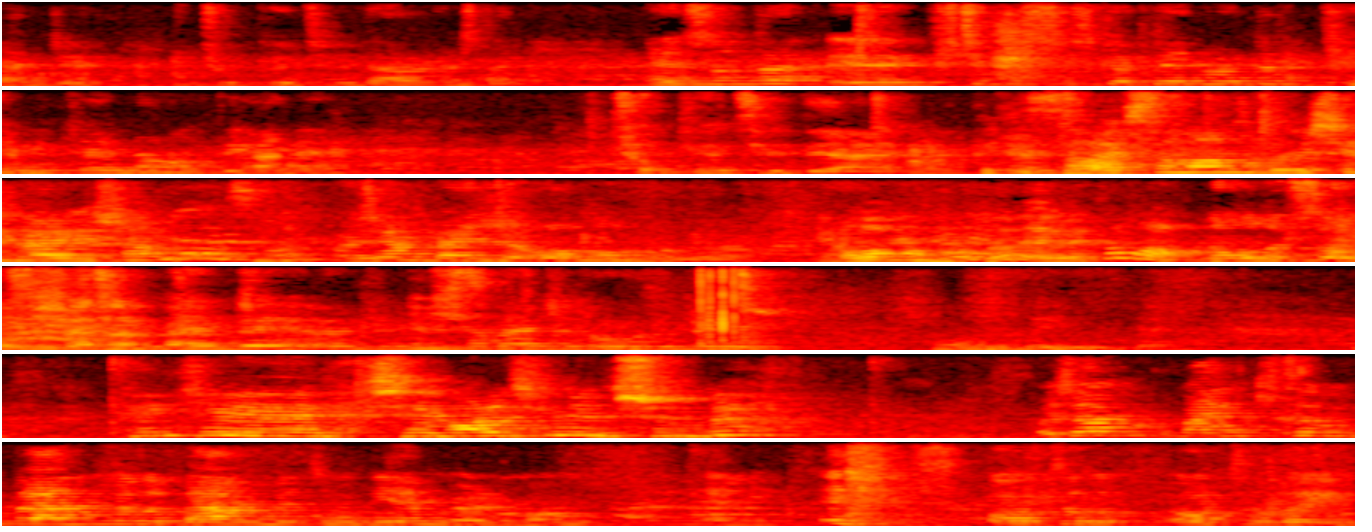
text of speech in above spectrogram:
bence çok kötü bir davranıştı. En sonunda e, küçük bir süs köpeğini öldürüp kemiklerini aldı. Yani çok kötüydü yani. Peki Gerçekten. savaş zamanında böyle şeyler yaşanmaz mı? Hocam bence olmamalı. Yani. Olmamalı, evet ama Ne olursa olsun Yaşanır bence. köpeği öldürmesi bence doğru değil. doğru değildi. Peki Şevvalcim ne düşündü? Hocam ben kitabı beğendim ya da beğenmedim diyemiyorum ama yani eşit, ortalık, ortadayım.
